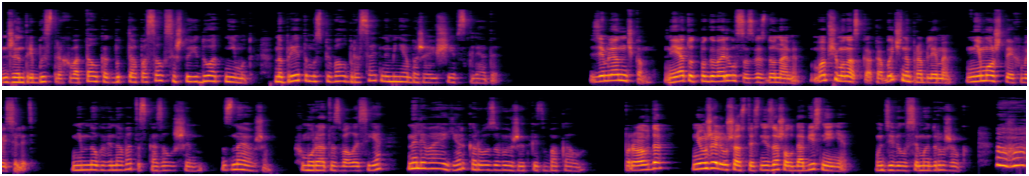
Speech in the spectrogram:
Джентри быстро хватал, как будто опасался, что еду отнимут, но при этом успевал бросать на меня обожающие взгляды. «Земляночка, я тут поговорил со звездунами. В общем, у нас, как обычно, проблемы. Не можешь ты их выселить». Немного виновато сказал Шин. «Знаю же». Хмуро отозвалась я, наливая ярко-розовую жидкость в бокал. «Правда? Неужели ушастый снизошел до объяснения?» Удивился мой дружок. «Ага,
